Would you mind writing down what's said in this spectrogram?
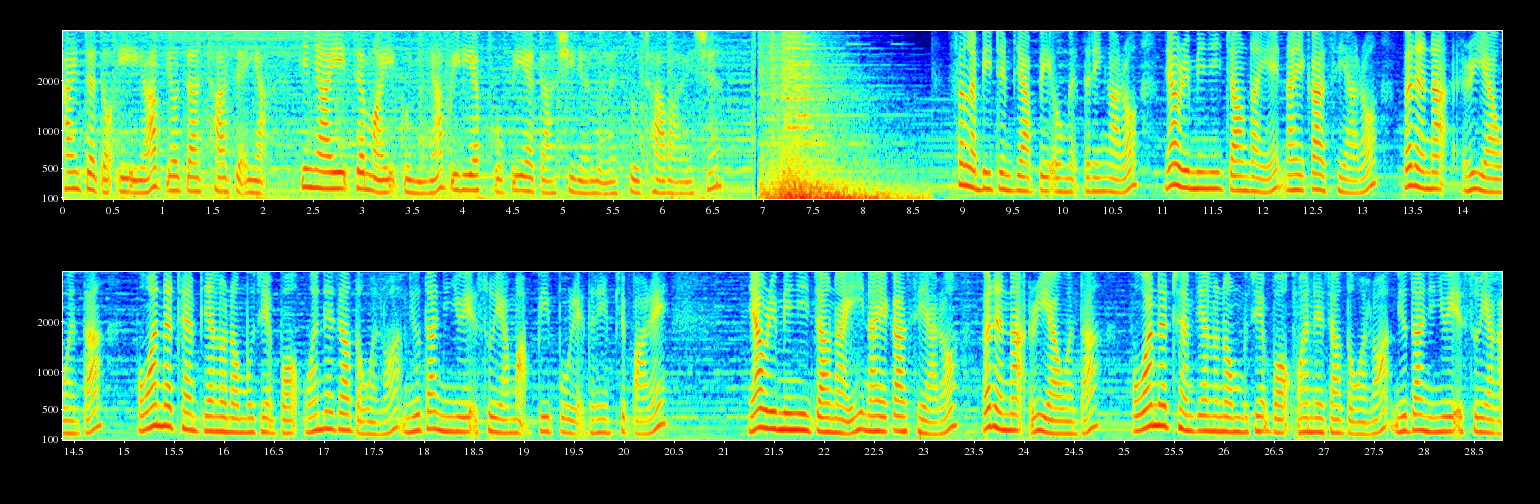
ခိုင်တပ်တော် AA ကပြောကြားထားချက်အရပညာရေးကျန်းမာရေးအကူအညီများ PDF ကိုပေးအပ်တာရှိတယ်လို့လည်းဆိုထားပါတယ်ရှင်။ဆက်လက်ပြီးတင်ပြပေးအောင်မဲ့သတင်းကတော့မြောက်ရီမင်းကြီးကျောင်းတိုင်းရဲ့နာယကဆရာတော်ဗဒနာရိယာဝန်တာ ဘဝနဲ့ထံပြန်လွန်တော်မူခြင်းအပေါ်ဝမ်းနည်းကြောင်းတဝန်လွှာအမျိုးသားညီညွတ်ရေးအစိုးရမှပေးပို့တဲ့သတင်းဖြစ်ပါတယ်။မြောက်ရီမင်းကြီးကျောင်းတိုင်း၏နာယကဆရာတော်ဗဒနာရိယာဝန်တာဘဝနဲ့ထံပြန်လွန်တော်မူခြင်းအပေါ်ဝမ်းနည်းကြောင်းတဝန်လွှာအမျိုးသားညီညွတ်ရေးအစိုးရက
